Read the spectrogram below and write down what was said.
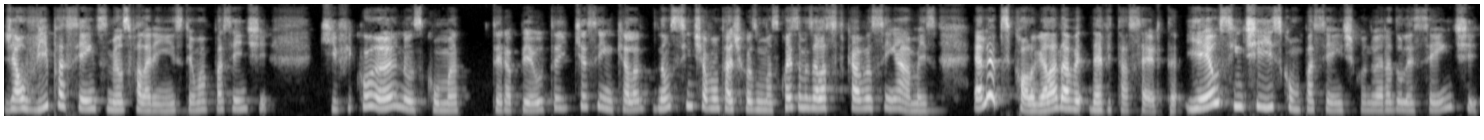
já ouvi pacientes meus falarem isso. Tem uma paciente que ficou anos com uma terapeuta e que assim, que ela não se sentia à vontade com algumas coisas, mas ela ficava assim, ah, mas ela é psicóloga, ela deve, estar certa. E eu senti isso como paciente quando eu era adolescente.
